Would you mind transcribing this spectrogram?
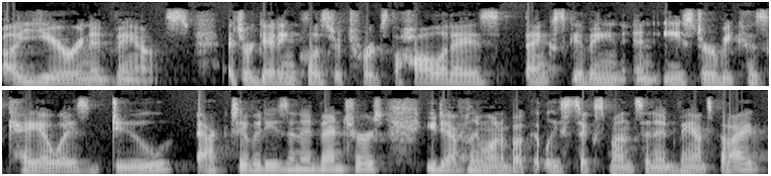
a year in advance. As you're getting closer towards the holidays, Thanksgiving and Easter, because KOAs do activities and adventures, you definitely want to book at least six months in advance. But I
